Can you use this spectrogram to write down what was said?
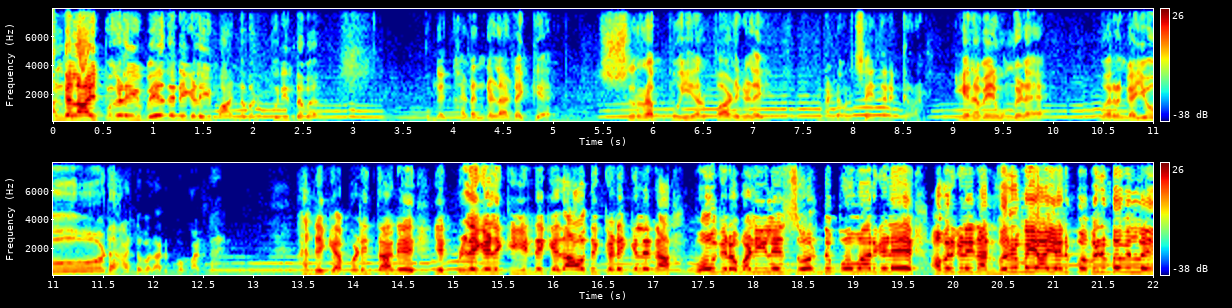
அங்கலாய்ப்புகளையும் வேதனைகளையும் ஆண்டவர் புரிந்தவர். உங்கள் கடன்கள் அடைக்க சிறப்பு ஏற்பாடுகளை ஆண்டவர் செய்திருக்கிறார். எனவே உங்களை வெறுங்கையோடு ஆண்டவர் அனுப்ப மாட்டார். அன்றைக்கு அப்படித்தானே என் பிள்ளைகளுக்கு இன்னைக்கு ஏதாவது கிடைக்கலன்னா போகிற வழியிலே சோர்ந்து போவார்களே அவர்களை நான் வெறுமையாய் அனுப்ப விரும்பவில்லை.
